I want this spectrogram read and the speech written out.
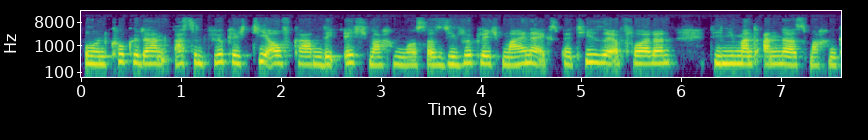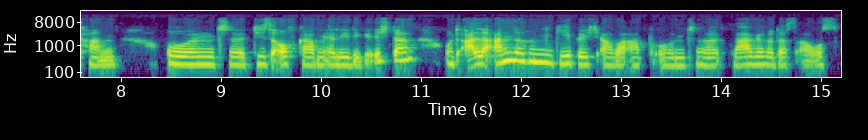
und gucke dann, was sind wirklich die Aufgaben, die ich machen muss, also die wirklich meine Expertise erfordern, die niemand anders machen kann. Und äh, diese Aufgaben erledige ich dann und alle anderen gebe ich aber ab und äh, lagere das aus.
